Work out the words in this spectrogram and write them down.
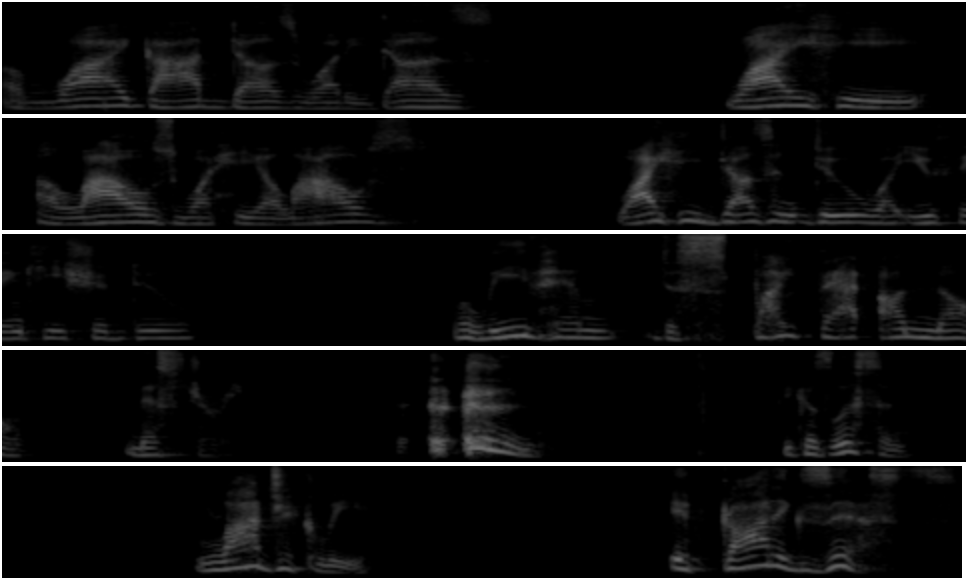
of why God does what he does, why he allows what he allows why he doesn't do what you think he should do. Believe him despite that unknown mystery. because listen, logically, if God exists,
